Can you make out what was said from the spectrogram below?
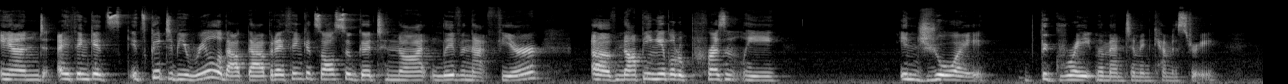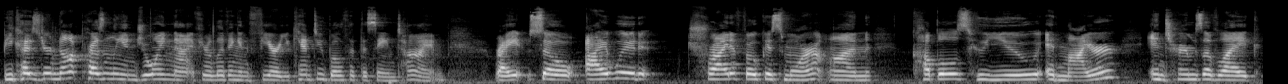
and i think it's it's good to be real about that but i think it's also good to not live in that fear of not being able to presently enjoy the great momentum in chemistry. Because you're not presently enjoying that if you're living in fear. You can't do both at the same time right? So i would try to focus more on couples who you admire in terms of like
